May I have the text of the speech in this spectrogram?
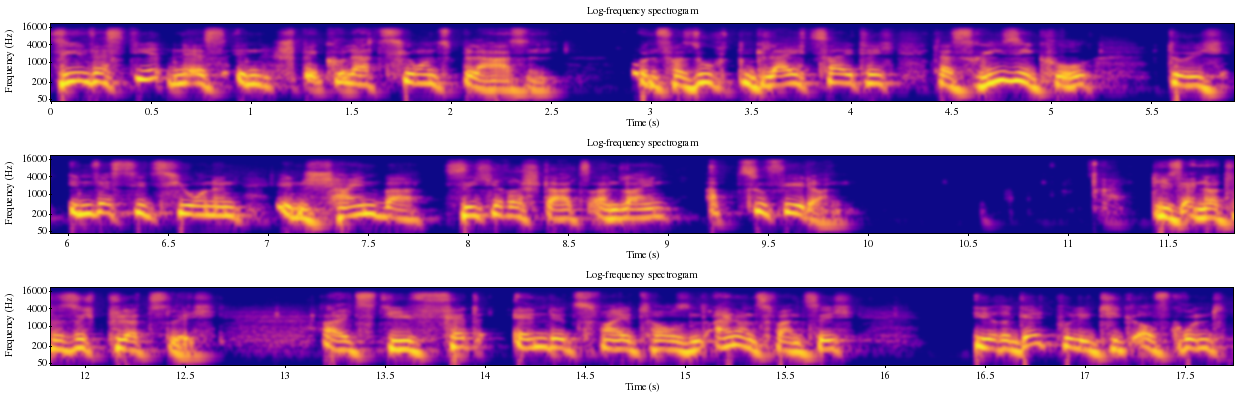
Sie investierten es in Spekulationsblasen und versuchten gleichzeitig das Risiko durch Investitionen in scheinbar sichere Staatsanleihen abzufedern. Dies änderte sich plötzlich, als die Fed Ende 2021 ihre Geldpolitik aufgrund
